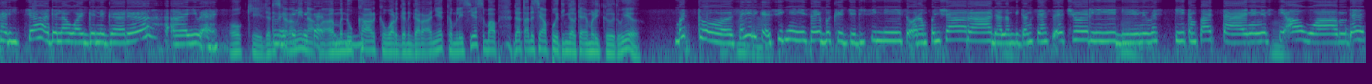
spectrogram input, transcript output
Khadijah adalah warga negara uh, US. Okey. Jadi Amerika sekarang ni nak uh, menukar kewarganegaraannya ke Malaysia sebab dah tak ada siapa tinggal kat Amerika tu ya. Betul. Saya hmm. dekat sini. Saya bekerja di sini. Seorang pensyarah dalam bidang sains actuary hmm. di universiti tempatan, universiti hmm. awam dan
